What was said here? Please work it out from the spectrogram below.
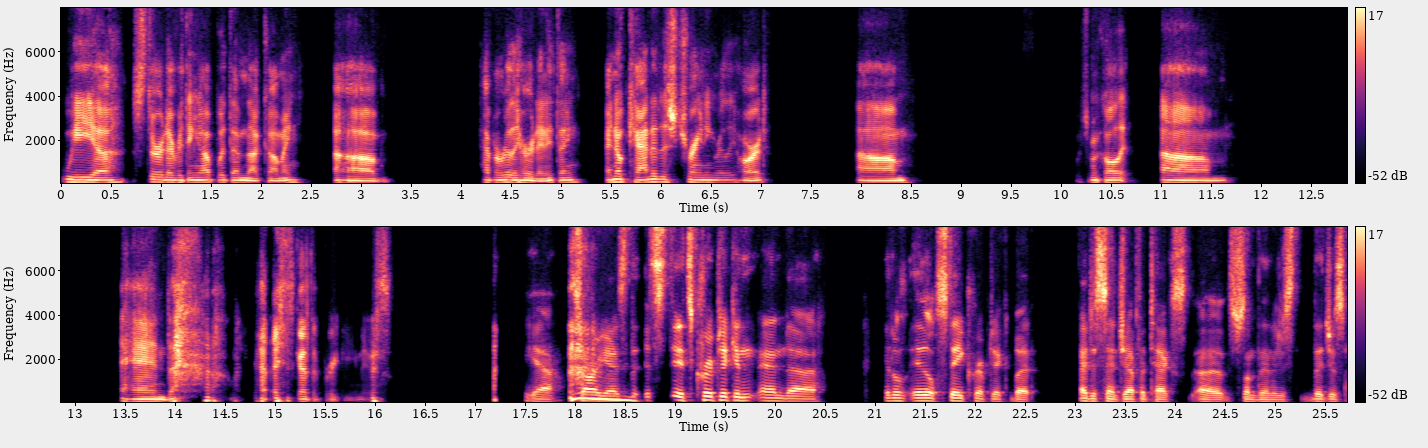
we uh, stirred everything up with them not coming. Um, haven't really heard anything. I know Canada's training really hard. Um, what you call it? Um, and oh god, I just got the breaking news. yeah. Sorry guys. It's it's cryptic and and uh it'll it'll stay cryptic, but I just sent Jeff a text uh something that just that just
